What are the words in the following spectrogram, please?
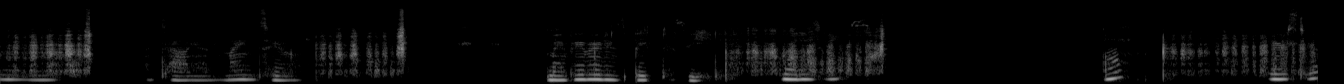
Mm, Italian, mine too. My favorite is baked ziti. What is yours? Oh, yours too?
